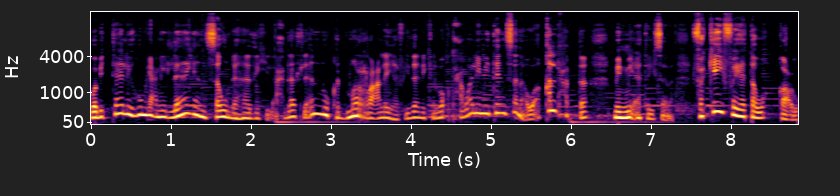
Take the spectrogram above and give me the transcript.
وبالتالي هم يعني لا ينسون هذه الأحداث لأنه قد مر عليها في ذلك الوقت حوالي 200 سنة وأقل حتى من 200 سنة. فكيف يتوقع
